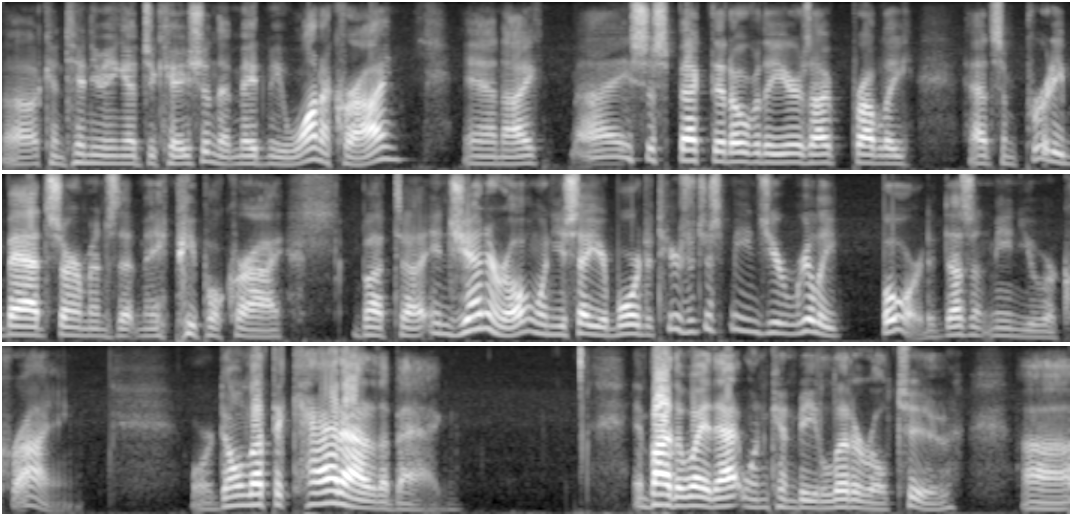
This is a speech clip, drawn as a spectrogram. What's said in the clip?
uh, continuing education that made me want to cry. And I, I suspect that over the years I've probably had some pretty bad sermons that made people cry. But uh, in general, when you say you're bored to tears, it just means you're really bored. It doesn't mean you were crying. Or don't let the cat out of the bag. And by the way, that one can be literal too. Uh,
